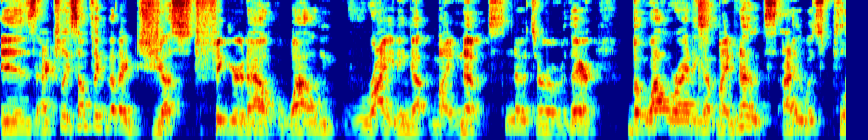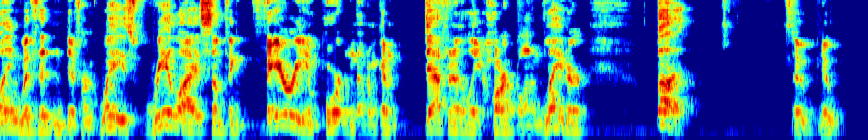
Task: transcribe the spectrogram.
is actually something that I just figured out while writing up my notes. Notes are over there. But while writing up my notes, I was playing with it in different ways, realized something very important that I'm going to definitely harp on later. But, oh, nope.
